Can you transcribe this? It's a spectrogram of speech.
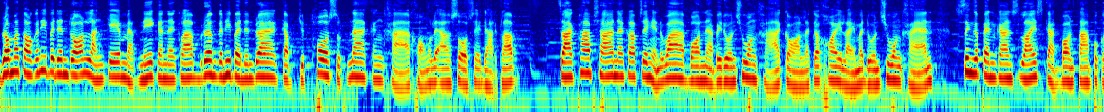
เรามาต่อกันที่ประเด็นร้อนหลังเกมแบบนี้กันนะครับ เริ่มกันที่ประเด็นแรกกับจุดโทษสุดหน้ากังขาของเรอัลโซเซดัดครับ จากภาพช้านะครับจะเห็นว่าบอลเนี่ยไปโดนช่วงขาก่อน แล้วก็ค่อยไหลมาโดนช่วงแขน ซึ่งก็เป็นการสไลด์กัดบอลตามปก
